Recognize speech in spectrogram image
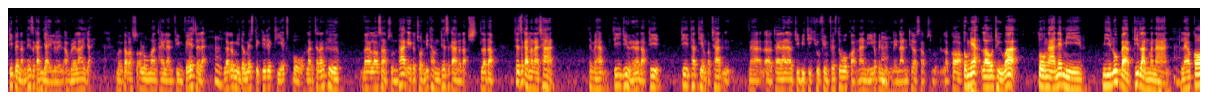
ที่เป็นแบบเทศกาลใหญ่เลยอัมเบรล่าใหญ่ เหมือนกับอารมณ์มันไทยแลนด์ฟิล์มเฟสเลยแหละอืมแล้วก็มี domestic ที่เรียก T Expo หลังจากนั้นคือเราสนับสนุนภาคเอกชนที่ทำเทศกาลระดับระดับเทศกาลนานาชาติใช่ไหมครับที่ที่อยู่ในระดับที่ที่ทัดเทียมกับชาติอื่นนะฮะไทยแลนด์ LGBTQ Film Festival ก่อนหน้านี้ก็เป็นหนึ่งในนั้นที่เราสนับสนุน แล้วก็ตรงเนี้ยเราถือว่าตัวงานเนี่ยมี มีรูปแบบที่รันมานาน แล้วก็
